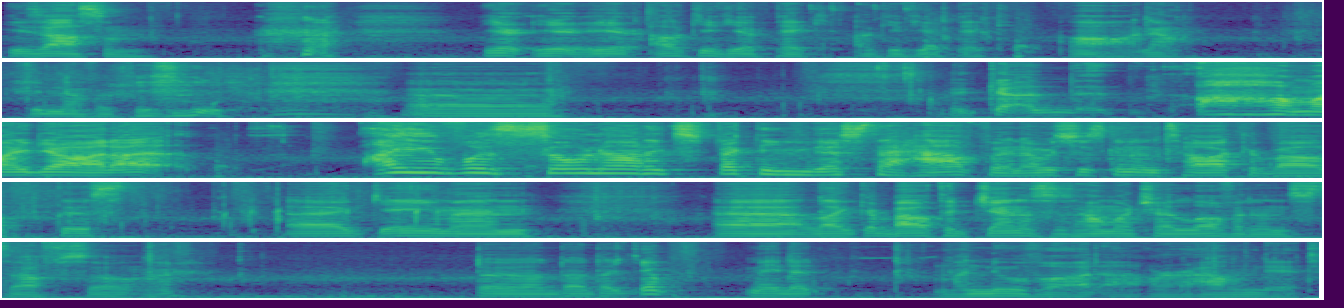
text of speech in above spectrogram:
He's awesome. here, here, here. I'll give you a pick. I'll give you a pick. Oh no, good enough for uh, God, oh my God, I, I was so not expecting this to happen. I was just gonna talk about this uh, game and uh, like about the Genesis, how much I love it and stuff. So, da, da, da, yep, made it maneuvered around it.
